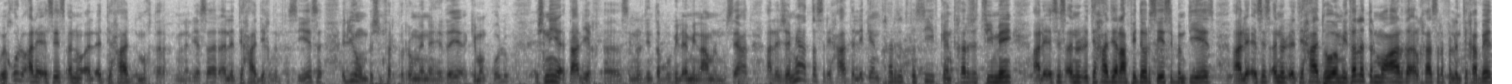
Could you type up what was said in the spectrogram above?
ويقولوا على أساس أنه الاتحاد مخترق من اليسار الاتحاد يخدم في السياسة اليوم باش نفركوا الرومانه هذيا كما نقولوا شنو تعليق آه، سي نور الدين طبوبي الأمين العام المساعد على جميع التصريحات اللي كانت خرجت في الصيف كانت خرجت في ماي على أساس أنه الاتحاد يلعب في دور سياسي بامتياز. على أساس أنه الاتحاد هو مظلة المعارضة الخاسرة في الانتخابات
